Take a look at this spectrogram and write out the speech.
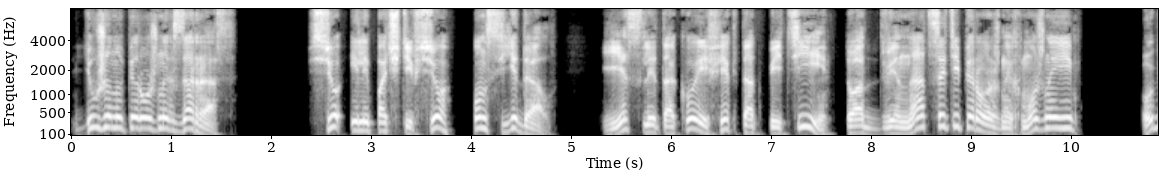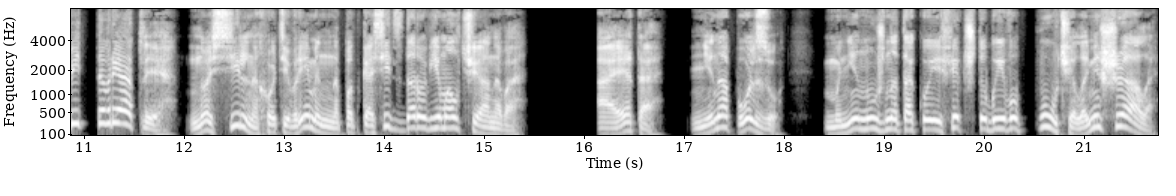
дюжину пирожных за раз. Все или почти все он съедал. Если такой эффект от пяти, то от двенадцати пирожных можно и... Убить-то вряд ли, но сильно, хоть и временно, подкосить здоровье Молчанова. А это не на пользу. Мне нужно такой эффект, чтобы его пучило, мешало,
